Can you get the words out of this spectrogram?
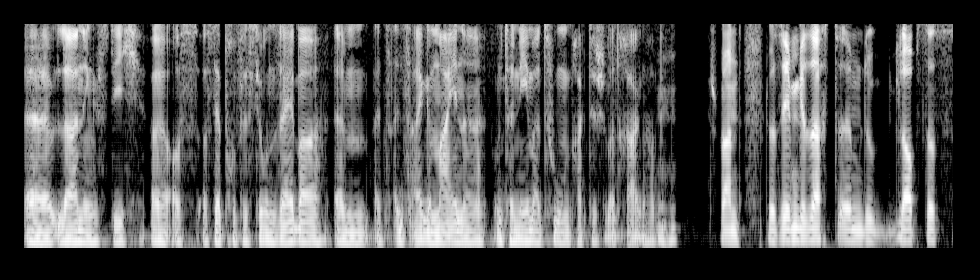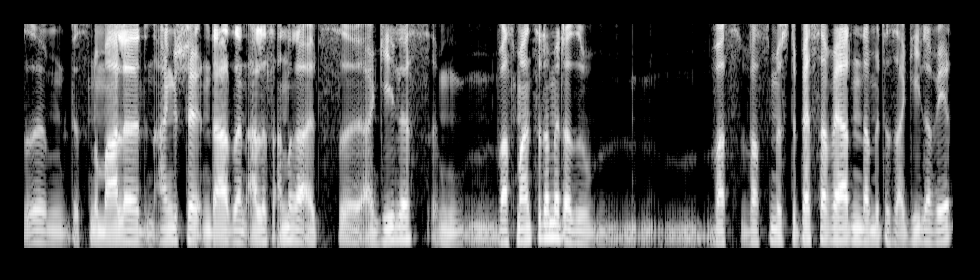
äh, Learnings, die ich äh, aus, aus der Profession selber ähm, als, als allgemeine Unternehmertum praktisch übertragen habe. Mhm. Spannend. Du hast eben gesagt, ähm, du glaubst, dass ähm, das normale Angestellten-Dasein alles andere als äh, agil ist. Ähm, was meinst du damit? Also was, was müsste besser werden, damit es agiler wäre?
